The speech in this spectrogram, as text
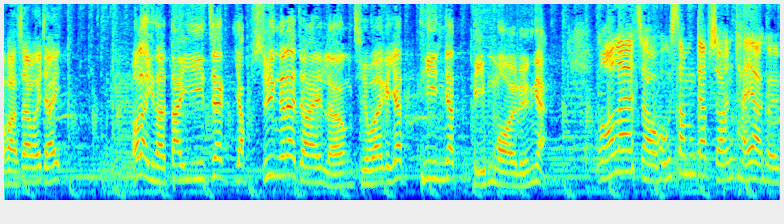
煩晒偉仔。好啦，原來第二隻入選嘅咧就係梁朝偉嘅《一天一點愛戀》嘅。我咧就好心急想睇下佢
